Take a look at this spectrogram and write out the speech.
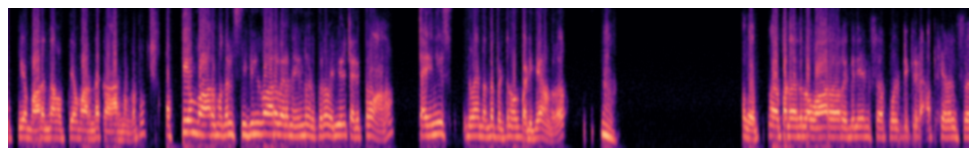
ഒപ്പിയം വാർ? എന്താണ് ഒപ്പിയം വാറിന്റെ കാരണങ്ങൾ? അപ്പൊ ഒപ്പിയം വാർ മുതൽ സിവിൽ വാർ വരെ നീണ്ടു നിൽക്കുന്ന വലിയൊരു ചരിത്രമാണ് ചൈനീസ് ഇതുമായി ബന്ധപ്പെട്ട് നമുക്ക് പഠിക്കാനുള്ളത്. ഓക്കെ. പലതരത്തിലുള്ള വാർ റെബിലിയൻസ് പൊളിറ്റിക്കൽ അപ്ഹേവൽസ്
